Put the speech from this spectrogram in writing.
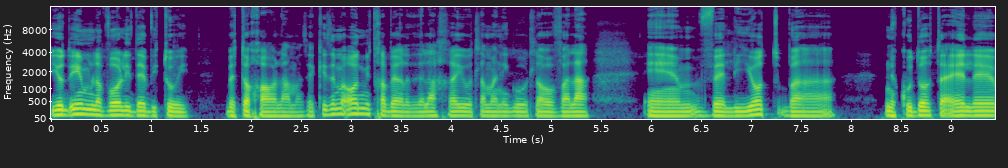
יודעים לבוא לידי ביטוי בתוך העולם הזה, כי זה מאוד מתחבר לזה, לאחריות, למנהיגות, להובלה, אה, ולהיות בנקודות האלה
